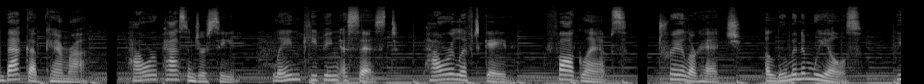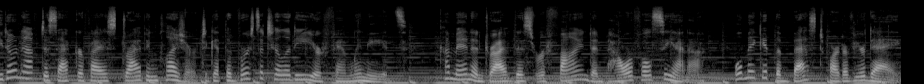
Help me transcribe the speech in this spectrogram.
backup camera, power passenger seat, lane keeping assist, power liftgate, fog lamps, trailer hitch, aluminum wheels. You don't have to sacrifice driving pleasure to get the versatility your family needs. Come in and drive this refined and powerful Sienna. We'll make it the best part of your day.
